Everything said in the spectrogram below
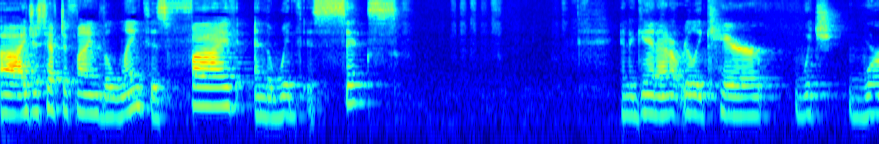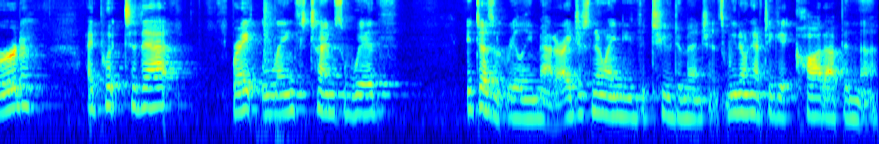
Uh, I just have to find the length is 5 and the width is 6. And again, I don't really care which word I put to that, right? Length times width. It doesn't really matter. I just know I need the two dimensions. We don't have to get caught up in the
